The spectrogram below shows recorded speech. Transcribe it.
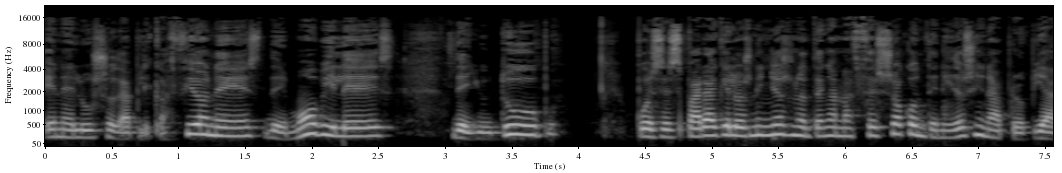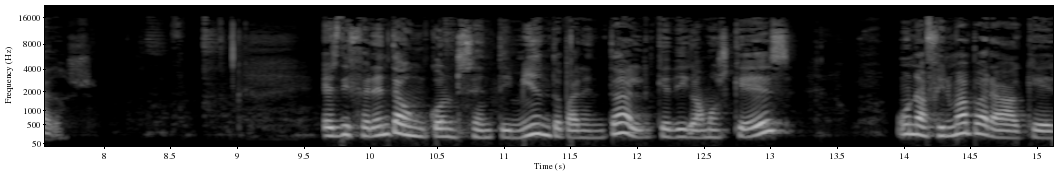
en el uso de aplicaciones, de móviles, de YouTube, pues es para que los niños no tengan acceso a contenidos inapropiados. Es diferente a un consentimiento parental, que digamos que es una firma para que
